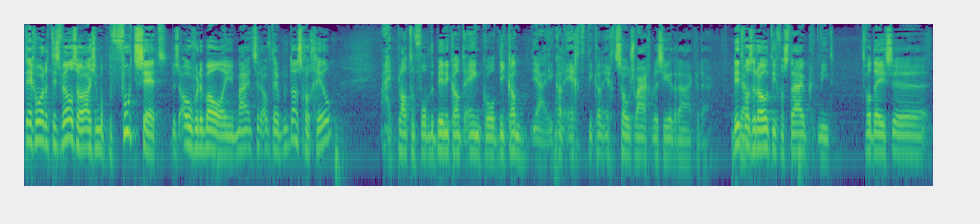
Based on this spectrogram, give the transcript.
tegenwoordig het is wel zo, als je hem op de voet zet, dus over de bal, en je maakt het over de doet, dan is het gewoon geel. Maar hij plat hem vol op de binnenkant enkel. Die kan, ja, die kan, echt, die kan echt zo zwaar geblesseerd raken daar. Dit Ja. was rood, die van Struik niet. Terwijl deze eh,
